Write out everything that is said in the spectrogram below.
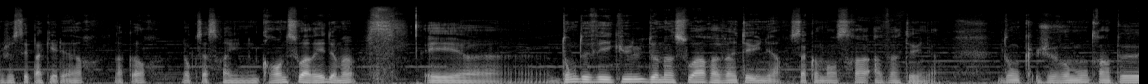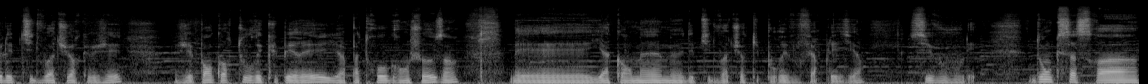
je sais pas quelle heure, d'accord? Donc ça sera une grande soirée demain. Et euh, don de véhicule demain soir à 21h. Ça commencera à 21h. Donc je vous montre un peu les petites voitures que j'ai. J'ai pas encore tout récupéré, il n'y a pas trop grand chose, hein. mais il y a quand même des petites voitures qui pourraient vous faire plaisir si vous voulez. Donc ça sera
